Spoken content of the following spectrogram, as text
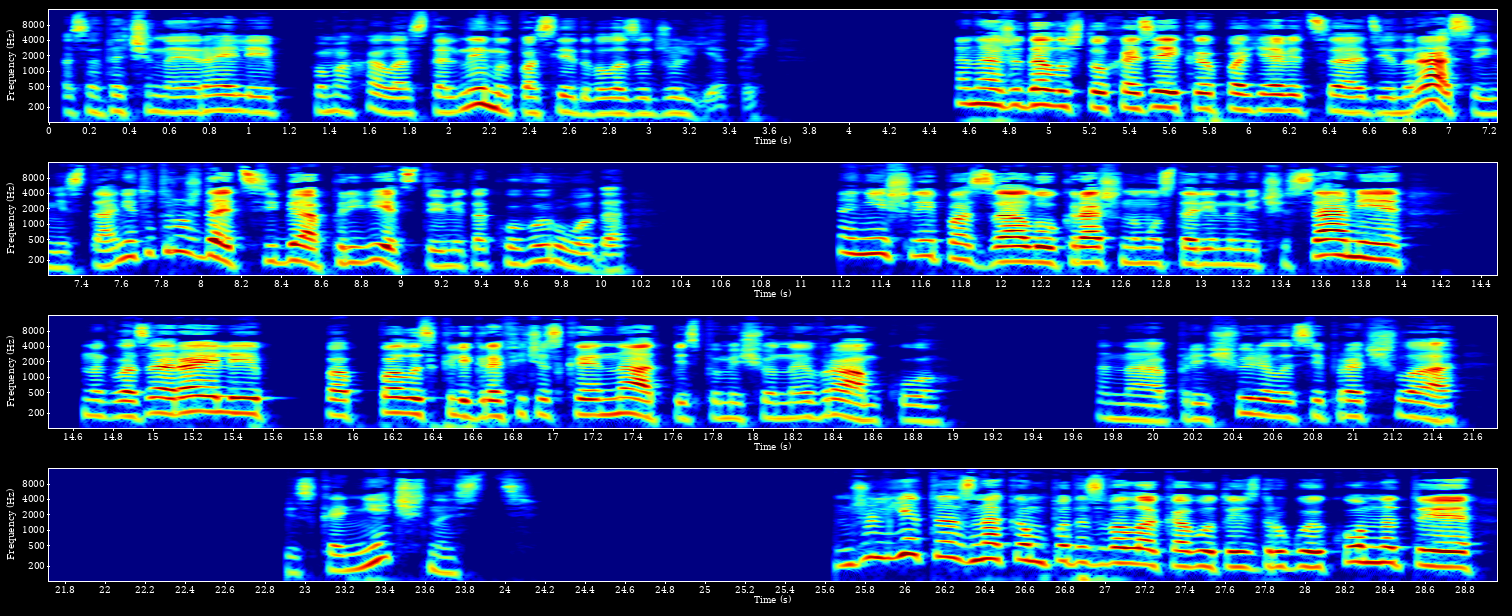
Озадаченная Райли помахала остальным и последовала за Джульеттой. Она ожидала, что хозяйка появится один раз и не станет утруждать себя приветствиями такого рода. Они шли по залу, украшенному старинными часами. На глаза Райли попалась каллиграфическая надпись, помещенная в рамку. Она прищурилась и прочла «Бесконечность». Джульетта знаком подозвала кого-то из другой комнаты.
